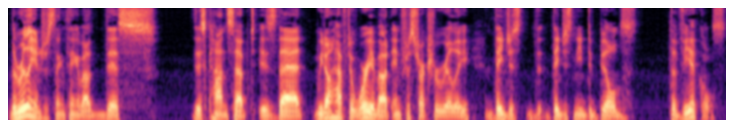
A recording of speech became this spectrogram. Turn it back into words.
The really interesting thing about this this concept is that we don't have to worry about infrastructure really. They just they just need to build the vehicles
